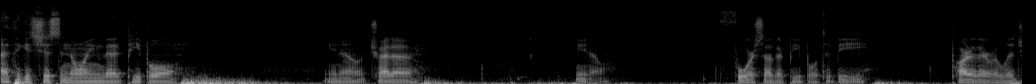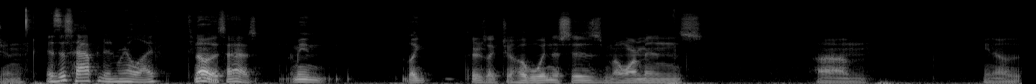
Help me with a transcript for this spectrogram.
I think it's just annoying that people you know try to you know force other people to be part of their religion. Has this happened in real life? No, you? this has. I mean, like there's like Jehovah Witnesses, Mormons, um, you know,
